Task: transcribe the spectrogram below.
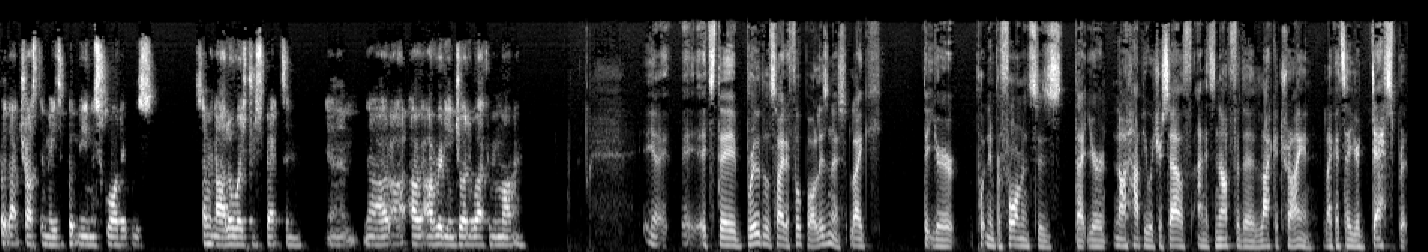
put that trust in me, to put me in the squad, it was something I'd always respect. And um, no, I, I, really enjoyed working with Martin. Yeah, it's the brutal side of football, isn't it? Like that you're putting in performances that you're not happy with yourself and it's not for the lack of trying like i'd say you're desperate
